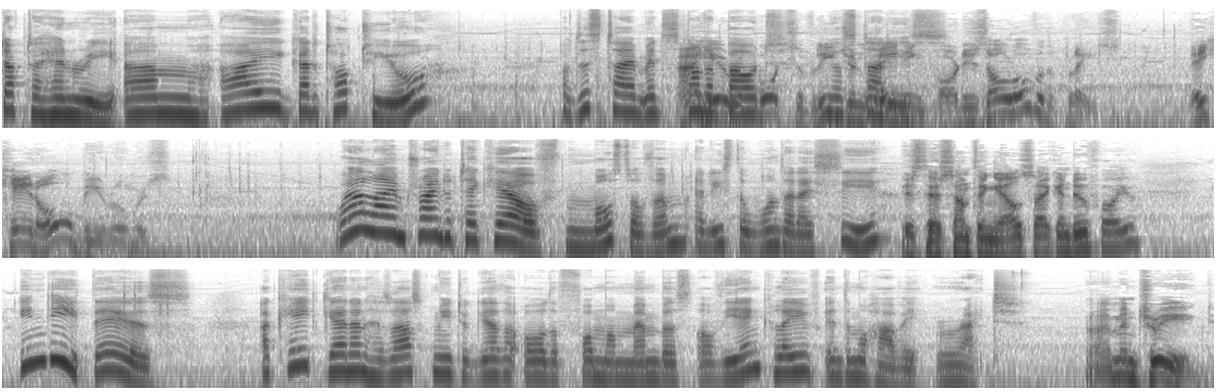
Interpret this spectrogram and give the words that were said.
Dr. Henry. Um, I gotta talk to you, but this time it's I not hear about reports of your Legion raiding parties all over the place. They can't all be rumors. Well, I'm trying to take care of most of them, at least the ones that I see. Is there something else I can do for you? Indeed, there is. Arcade Gannon has asked me to gather all the former members of the Enclave in the Mojave. Right. I'm intrigued,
